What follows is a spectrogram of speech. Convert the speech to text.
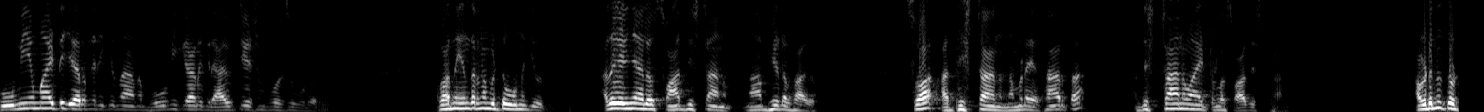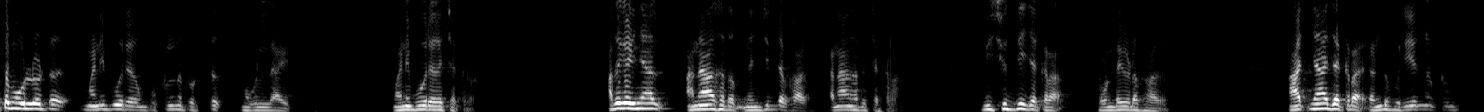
ഭൂമിയുമായിട്ട് ചേർന്നിരിക്കുന്നതാണ് ഭൂമിക്കാണ് ഗ്രാവിറ്റേഷൻ ഫോഴ്സ് കൂടുതലുള്ളത്. അപ്പോൾ ആ നിയന്ത്രണം വിട്ടുപോകുന്ന ജീവിതത്തിൽ. അത് കഴിഞ്ഞാലോ സ്വാധിഷ്ഠാനം നാഭിയുടെ ഭാഗത്ത്. സ്വ അധിഷ്ഠാനം നമ്മുടെ യഥാർത്ഥ അധിഷ്ഠാനമായിട്ടുള്ള സ്വാധിഷ്ഠാനം. അവിടുന്ന് തൊട്ട് മുകളിലോട്ട് മണിപൂരകം പുക്കിളിന് തൊട്ട് മുകളിലായിട്ട് മണിപൂരക ചക്ര. അത് കഴിഞ്ഞാൽ അനാഹതം നെഞ്ചിന്റെ ഭാഗത്ത് അനാഹത ചക്ര വിശുദ്ധി ചക്ര തൊണ്ടയുടെ ഭാഗത്ത്. ആജ്ഞാചക്ര രണ്ട് പുരിയങ്ങൾക്കും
